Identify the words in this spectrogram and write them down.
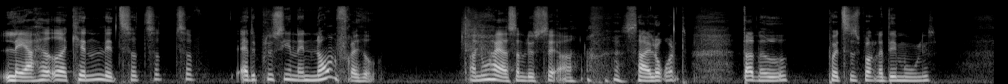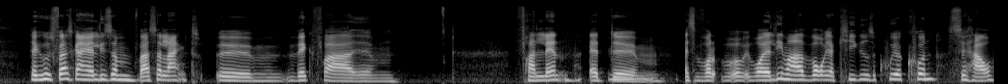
lærer havet at kende lidt, så, så, så er det pludselig en enorm frihed. Og nu har jeg sådan lyst til at sejle rundt dernede på et tidspunkt, når det er muligt. Jeg kan huske første gang, jeg ligesom var så langt øh, væk fra, øh, fra land, at Mm. øh, altså, hvor, hvor, hvor jeg lige meget, hvor jeg kiggede, så kunne jeg kun se hav.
